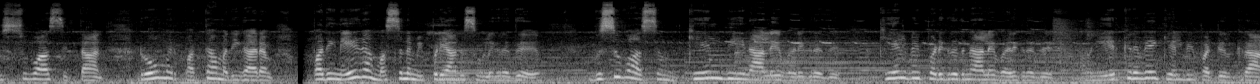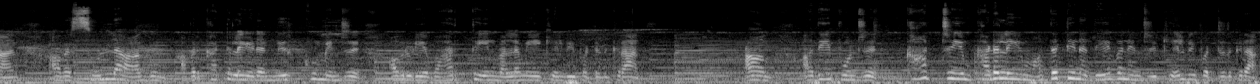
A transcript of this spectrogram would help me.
விசுவாசித்தான். ரோமர் பத்தாம் அதிகாரம் பதினேழாம் வசனம் இப்படியாக சொல்லுகிறது. விசுவாசம் கேள்வியினாலே வருகிறது. கேள்விப்படுகிறதுனாலே வருகிறது. அவன் ஏற்கனவே கேள்விப்பட்டிருக்கிறான். அவர் சொல்ல ஆகும். அவர் கட்டளையிட நிற்கும் என்று அவருடைய வார்த்தையின் வல்லமையை கேள்விப்பட்டிருக்கிறான். ஆம் அதே போன்று காற்றையும் கடலையும் அதட்டின தேவன் என்று கேள்விப்பட்டிருக்கிறான்.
